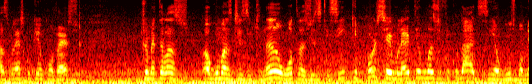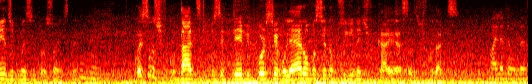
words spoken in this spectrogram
as mulheres com quem eu converso, geralmente elas, algumas dizem que não, outras dizem que sim, que por ser mulher tem algumas dificuldades em alguns momentos, algumas situações, né? Uhum. Quais são as dificuldades que você teve por ser mulher ou você não conseguiu identificar essas dificuldades? Olha, Douglas,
